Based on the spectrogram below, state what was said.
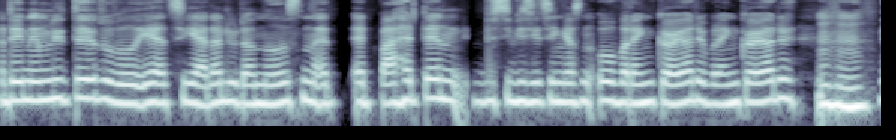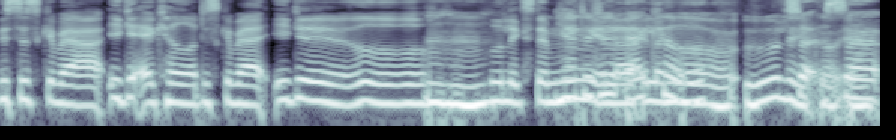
Og det er nemlig det, du ved, ja, til jer, der lytter med, sådan at, at bare have den, hvis, hvis I tænker sådan, åh, hvordan gør jeg det, hvordan gør jeg det, Mm-hmm. hvis det skal være ikke akavet, og det skal være ikke øh, Mm-hmm. ødelægge Ja, stemning, det det, eller, eller noget. og ødelægge. Så, og, ja. så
